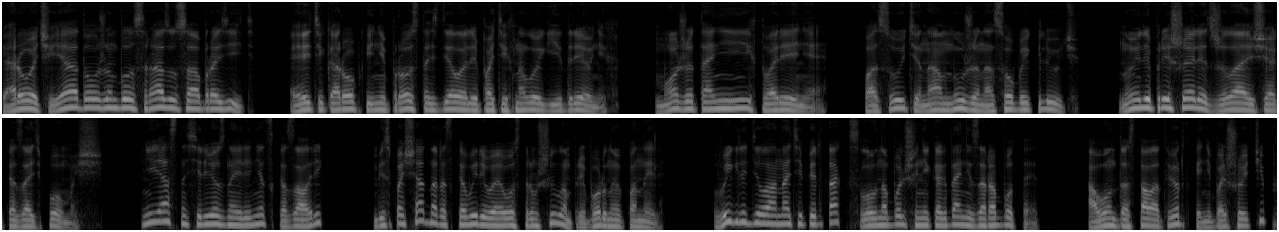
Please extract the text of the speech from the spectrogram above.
Короче, я должен был сразу сообразить. Эти коробки не просто сделали по технологии древних. Может, они и их творение. По сути, нам нужен особый ключ. Ну или пришелец, желающий оказать помощь. Неясно, серьезно или нет, сказал Рик, беспощадно расковыривая острым шилом приборную панель. Выглядела она теперь так, словно больше никогда не заработает. А он достал отверткой небольшой чип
